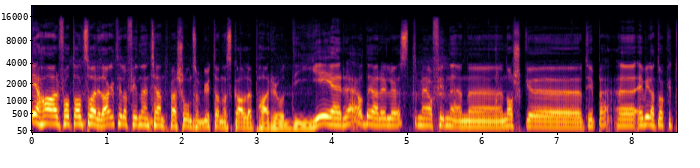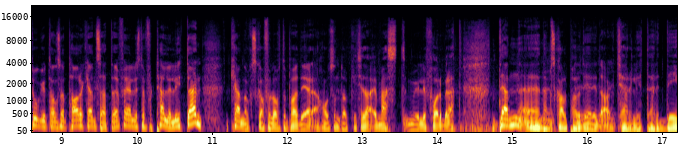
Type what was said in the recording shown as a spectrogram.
Jeg har fått ansvar i dag til å finne en kjent person som guttene skal parodiere, og det har jeg løst med å finne en uh, norsk uh, type. Uh, jeg vil at dere to guttene skal ta dere headsetet, for jeg har lyst til å fortelle lytteren hvem dere skal få lov til å parodiere, og sånn at dere ikke da er mest mulig forberedt. Den de skal parodiere i dag, kjære lytter, det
